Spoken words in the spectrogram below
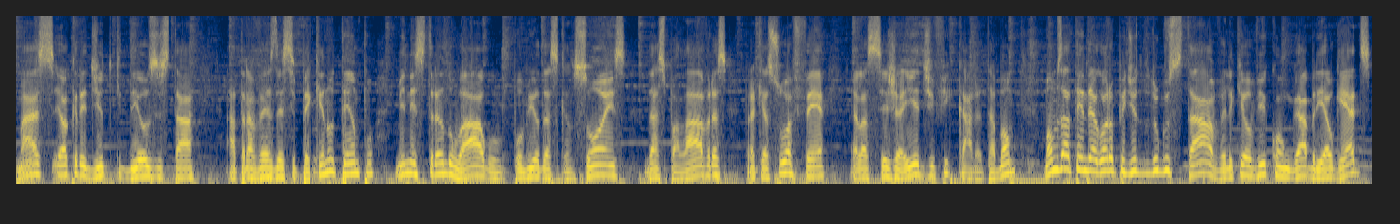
mas eu acredito que Deus está através desse pequeno tempo, ministrando algo por meio das canções, das palavras, para que a sua fé ela seja edificada, tá bom? Vamos atender agora o pedido do Gustavo, ele quer ouvir com Gabriel Guedes,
